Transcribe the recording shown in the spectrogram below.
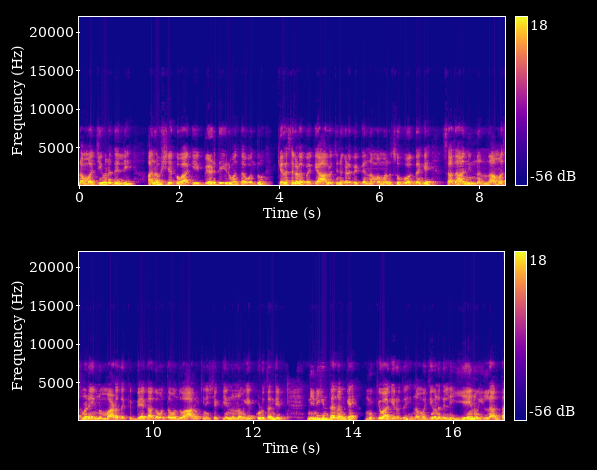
ನಮ್ಮ ಜೀವನದಲ್ಲಿ ಅನವಶ್ಯಕವಾಗಿ ಬೇಡದೇ ಇರುವಂತಹ ಒಂದು ಕೆಲಸಗಳ ಬಗ್ಗೆ, ಆಲೋಚನೆಗಳ ಬಗ್ಗೆ ನಮ್ಮ ಮನಸ್ಸು ಹೋಗ್ದಂಗೆ ಸದಾ ನಿನ್ನ ನಾಮಸ್ಮರಣೆಯನ್ನು ಮಾಡೋದಕ್ಕೆ ಬೇಕಾಗುವಂತ ಒಂದು ಆಲೋಚನೆ ಶಕ್ತಿಯನ್ನು ನಮಗೆ ಕೊಡು ತಂದೆ. ನಿನಗಿಂತ ನಮಗೆ ಮುಖ್ಯವಾಗಿರೋದು ನಮ್ಮ ಜೀವನದಲ್ಲಿ ಏನು ಇಲ್ಲ ಅಂತ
